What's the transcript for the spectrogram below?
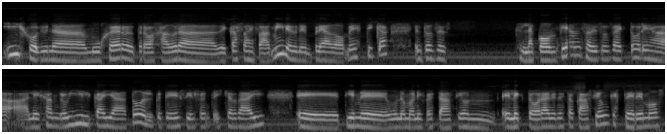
hijo de una mujer trabajadora de casas de familia, de una empleada doméstica, entonces la confianza de esos sectores a, Alejandro Vilca y a todo el PTS y el Frente Izquierda ahí eh, tiene una manifestación electoral en esta ocasión que esperemos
